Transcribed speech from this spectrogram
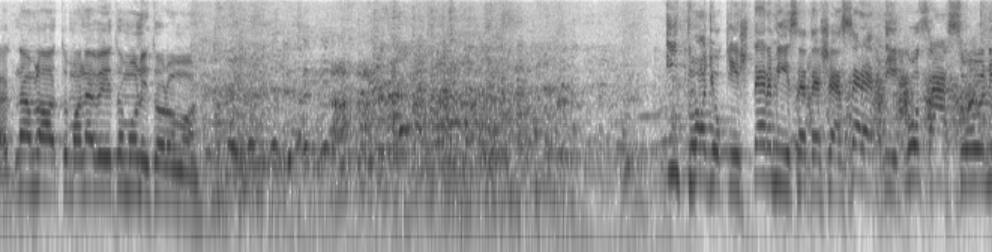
Hát nem látom a nevét a monitoromon. Itt vagyok, és természetesen szeretnék hozzászólni.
